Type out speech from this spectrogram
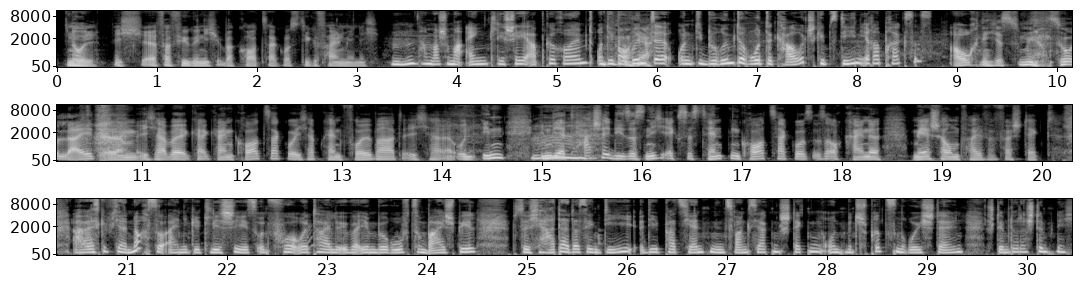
Null. Ich äh, verfüge nicht über Kortsackos, die gefallen mir nicht. Mhm, haben wir schon mal ein Klischee abgeräumt. Und die berühmte, oh, ja. und die berühmte rote Couch, gibt es die in Ihrer Praxis? Auch nicht, es tut mir so leid. Ähm, ich habe ke keinen Kortsacko, ich habe keinen Vollbart. Ich, äh, und in, ah. in der. Tasche dieses nicht existenten Kortsackos ist auch keine Meerschaumpfeife versteckt. Aber es gibt ja noch so einige Klischees und Vorurteile über Ihren Beruf. Zum Beispiel Psychiater, das sind die, die Patienten in Zwangsjacken stecken und mit Spritzen ruhig stellen. Stimmt oder stimmt nicht?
